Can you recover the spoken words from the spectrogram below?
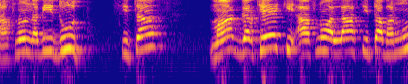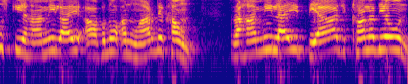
आफ्नो नबी दूतसित माग गर्थे कि आफ्नो अल्लाहसित भन्नुहोस् कि हामीलाई आफ्नो अनुहार देखाउन् र हामीलाई प्याज खान देऊन्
